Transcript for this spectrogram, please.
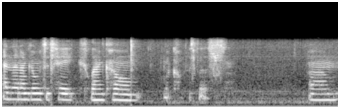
And then I'm going to take Lancome, what color is this? Um,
